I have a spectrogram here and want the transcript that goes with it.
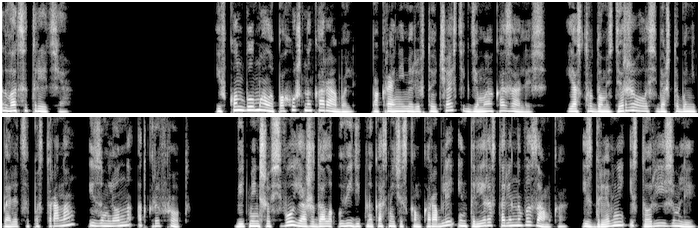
23. Ивкон был мало похож на корабль, по крайней мере в той части, где мы оказались. Я с трудом сдерживала себя, чтобы не пялиться по сторонам, изумленно открыв рот. Ведь меньше всего я ожидала увидеть на космическом корабле интерьера старинного замка из древней истории Земли.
